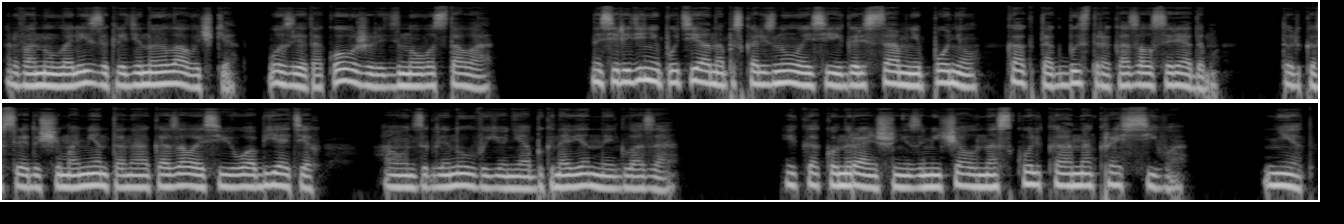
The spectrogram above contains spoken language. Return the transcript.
Рванула Лиза к ледяной лавочке, возле такого же ледяного стола. На середине пути она поскользнулась, и Игорь сам не понял, как так быстро оказался рядом. Только в следующий момент она оказалась в его объятиях, а он заглянул в ее необыкновенные глаза. И как он раньше не замечал, насколько она красива. Нет,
